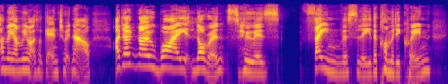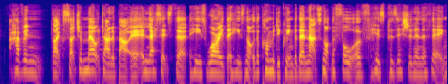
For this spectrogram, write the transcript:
I mean, we might as well get into it now. I don't know why Lawrence, who is famously the comedy queen, having like such a meltdown about it unless it's that he's worried that he's not the comedy queen but then that's not the fault of his position in the thing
